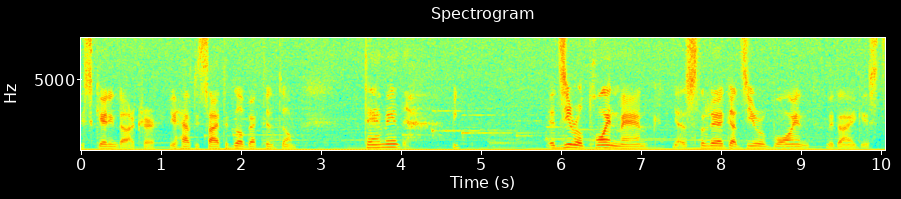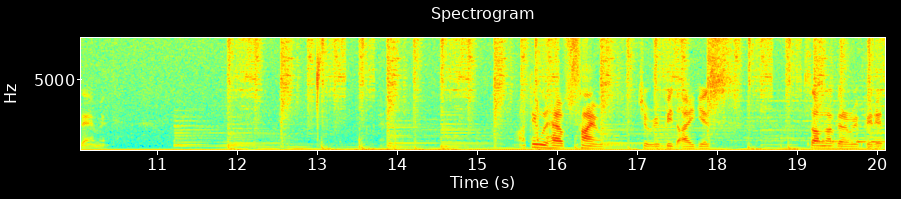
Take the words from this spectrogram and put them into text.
It's getting darker. You have decided to go back to the dome. Damn it. Be it's zero point, man. Yesterday I got zero point with Aigis, damn it. I think we have time to repeat Aigis, so I'm not gonna repeat it.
